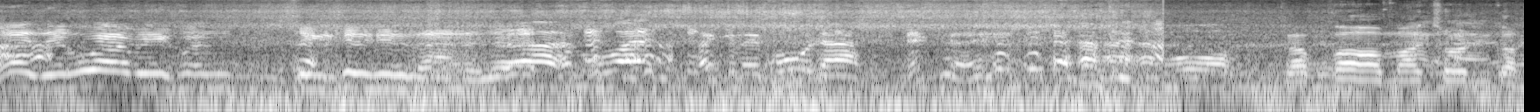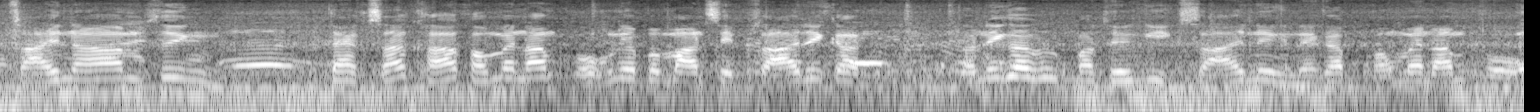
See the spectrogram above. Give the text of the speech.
เฮ้ยถึงว่ามีคนสิ่งที่ดีนะเออผมว่าไม่จะไปพูดนะเฉยๆโอ้ครับก็มาชนกับสายน้ำซึ่งแตกสาขาของแม่น้ำโขงเนี่ยประมาณ 10 สายด้วยกัน ตอนนี้ก็มาถึงอีกสายหนึ่งนะครับของแม่น้ำโขง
